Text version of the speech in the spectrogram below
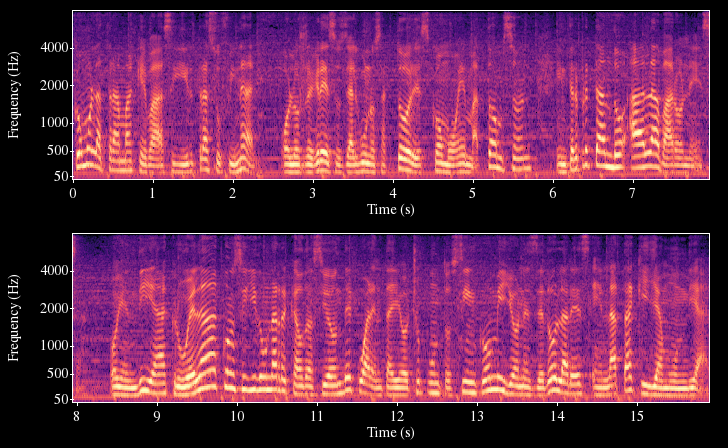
como la trama que va a seguir tras su final, o los regresos de algunos actores como Emma Thompson interpretando a la baronesa. Hoy en día, Cruella ha conseguido una recaudación de 48.5 millones de dólares en la taquilla mundial,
